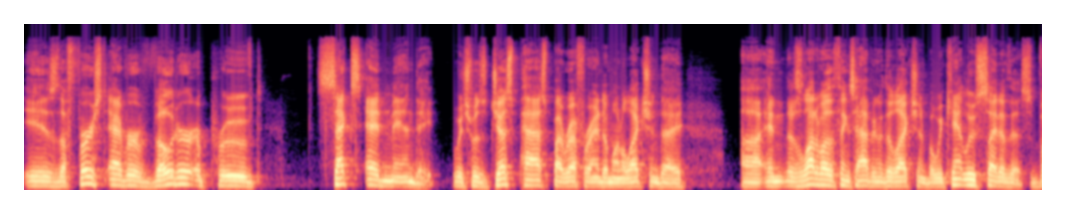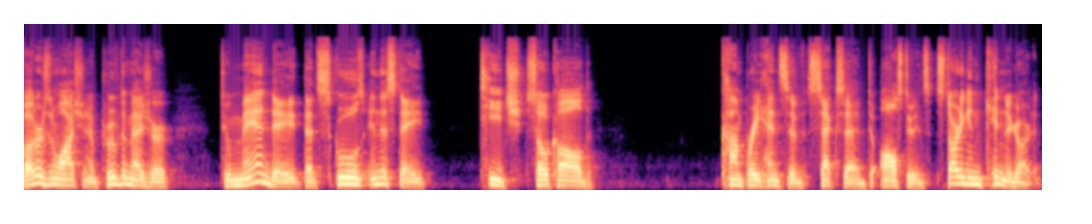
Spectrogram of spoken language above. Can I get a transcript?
is the first ever voter approved sex ed mandate, which was just passed by referendum on election day. Uh, and there's a lot of other things happening with the election, but we can't lose sight of this. Voters in Washington approved a measure to mandate that schools in the state teach so called comprehensive sex ed to all students, starting in kindergarten.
